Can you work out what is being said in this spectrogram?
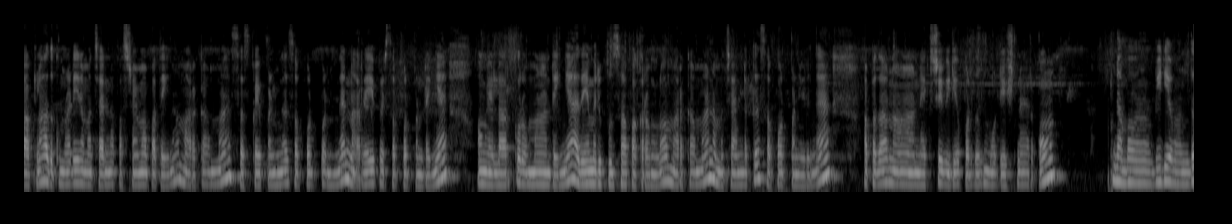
பார்க்கலாம். அதுக்கு முன்னாடி நம்ம சேனலை ஃபஸ்ட் டைமாக பார்த்தீங்கன்னா மறக்காமல் சப்ஸ்கிரைப் பண்ணுங்கள் சப்போர்ட் பண்ணுங்கள் நிறைய பேர் சப்போர்ட் பண்ணுறீங்க அவங்க எல்லாேருக்கும் ரொம்ப நன்றிங்க. அதே மாதிரி புதுசாக பார்க்குறவங்களும் மறக்காமல் நம்ம சேனலுக்கு சப்போர்ட் பண்ணிவிடுங்க அப்போ தான் நான் நெக்ஸ்ட்டு வீடியோ போடுறதுக்கு மோட்டிவேஷனாக இருக்கும். நம்ம வீடியோ வந்து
